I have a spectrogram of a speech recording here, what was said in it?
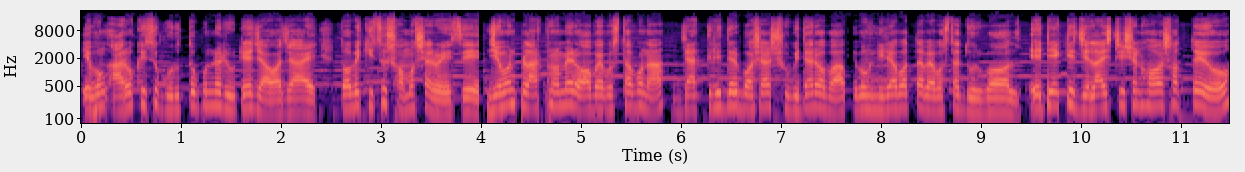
এবং আরও কিছু গুরুত্বপূর্ণ রুটে যাওয়া যায়। তবে কিছু সমস্যা রয়েছে। যেমন প্ল্যাটফর্মের অব্যবস্থাপনা, যাত্রীদের বসার সুবিধার অভাব এবং নিরাপত্তা ব্যবস্থা দুর্বল। এটি একটি জেলা স্টেশন হওয়া সত্ত্বেও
